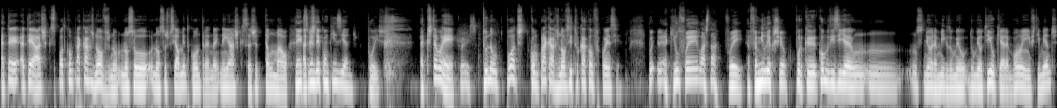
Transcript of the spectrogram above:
Até, até acho que se pode comprar carros novos, não, não, sou, não sou especialmente contra, nem, nem acho que seja tão mau. Tem é que a se vender com 15 anos. Pois, a questão é, Pois. tu não podes comprar carros novos e trocar com frequência. Aquilo foi, lá está, foi a família cresceu. Porque, como dizia um, um, um senhor amigo do meu, do meu tio, que era bom em investimentos,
